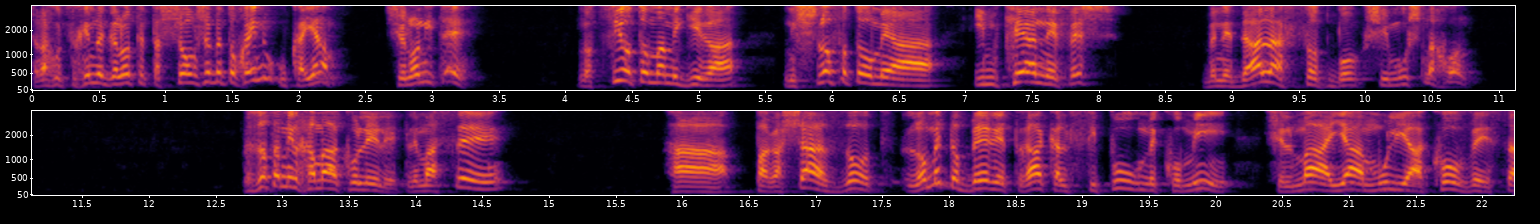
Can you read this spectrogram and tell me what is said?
שאנחנו צריכים לגלות את השור שבתוכנו, הוא קיים, שלא נטעה. נוציא אותו מהמגירה, נשלוף אותו מעמקי הנפש, ונדע לעשות בו שימוש נכון. וזאת המלחמה הכוללת. למעשה, הפרשה הזאת לא מדברת רק על סיפור מקומי של מה היה מול יעקב ועשו.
